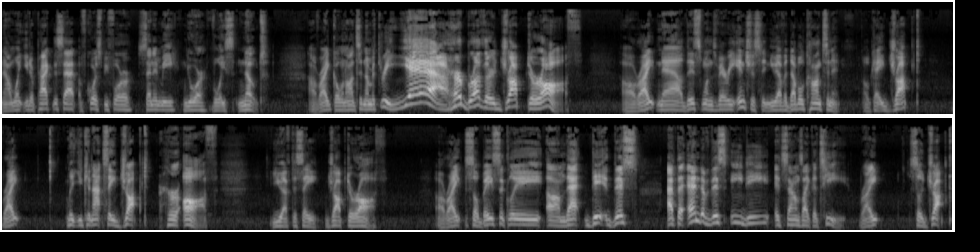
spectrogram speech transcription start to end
Now, I want you to practice that, of course, before sending me your voice note. All right, going on to number three. Yeah, her brother dropped her off. All right, now this one's very interesting. You have a double consonant, okay? Dropped, right? But you cannot say dropped her off. You have to say dropped her off. All right, so basically, um, that this at the end of this ed, it sounds like a t, right? So dropped,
